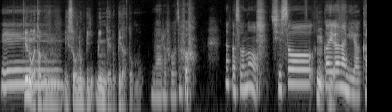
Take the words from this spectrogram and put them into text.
ていうのが多分理想の美民芸の美だと思う。なるほど。なんかその思想が柳が考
